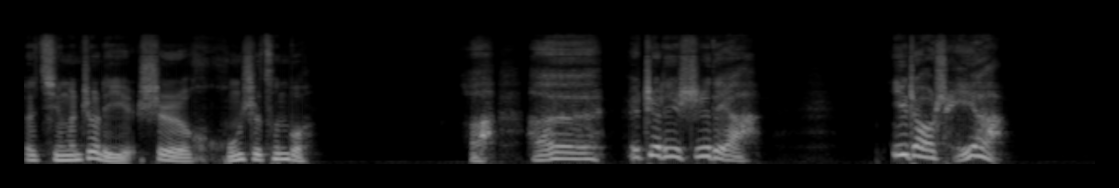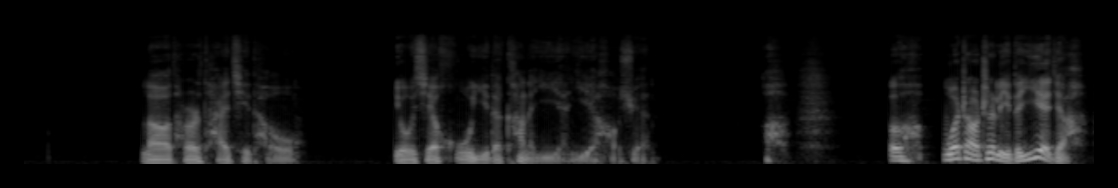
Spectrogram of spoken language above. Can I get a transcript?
呃，请问这里是红石村不？啊，呃，这里是的呀。你找谁呀？老头抬起头，有些狐疑的看了一眼叶浩轩。啊，哦，我找这里的叶家。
